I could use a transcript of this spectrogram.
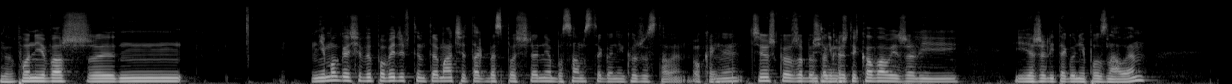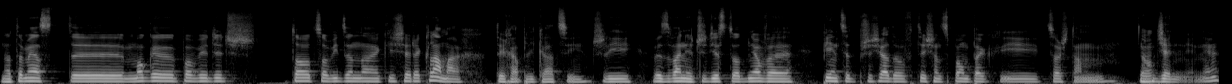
No. Ponieważ y, nie mogę się wypowiedzieć w tym temacie tak bezpośrednio, bo sam z tego nie korzystałem. Okej. Nie? Ciężko, żebym Czyli to masz- krytykował, jeżeli, jeżeli tego nie poznałem. Natomiast y, mogę powiedzieć to, co widzę na jakichś reklamach tych aplikacji, czyli wyzwanie 30-dniowe, 500 przysiadów, 1000 pompek i coś tam No. dziennie, nie?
